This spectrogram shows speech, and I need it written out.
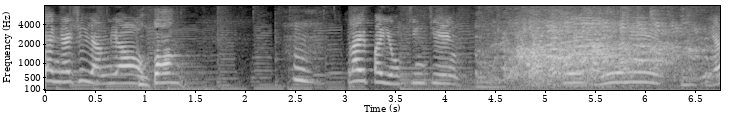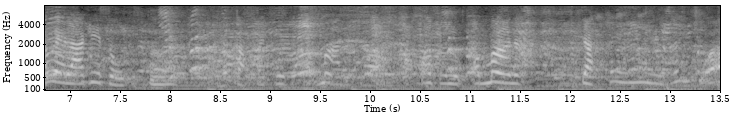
จ้งย้ายชื่ออย่างเดียว ถูกต้องฮึ่มไล่ประโยคจริงๆ คุยกับลือนี่เสียเวลาที่สุดเดี๋ยวกลับไปคุยกับอาม่าดีกว่าว่าสรุปอาม่าเนี่ยจะให้ลูกให้ว่า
